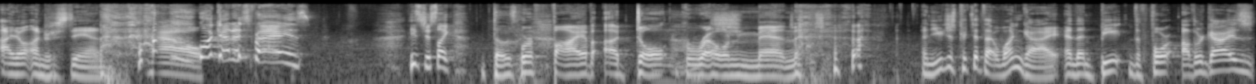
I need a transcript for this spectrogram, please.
I don't understand. How? Look at his face! He's just like, those were five adult grown men and you just picked up that one guy and then beat the four other guys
